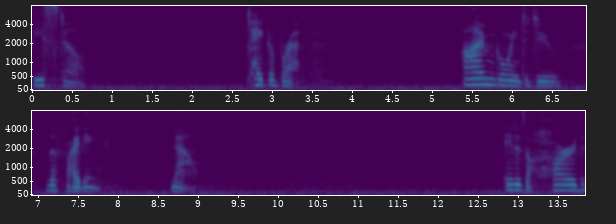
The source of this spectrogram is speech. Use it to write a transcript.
Be still. Take a breath. I'm going to do the fighting now. It is a hard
